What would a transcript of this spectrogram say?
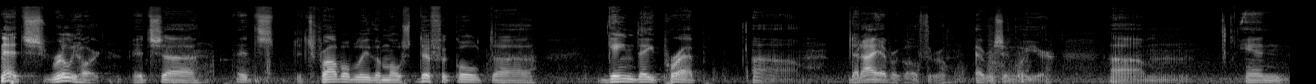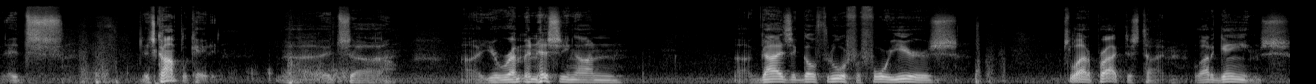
It's really hard. It's, uh, it's, it's probably the most difficult uh, game day prep uh, that I ever go through every single year. Um, and it's, it's complicated. Uh, it's, uh, uh, you're reminiscing on guys that go through it for four years. It's a lot of practice time, a lot of games.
